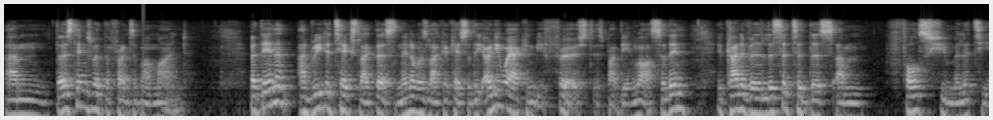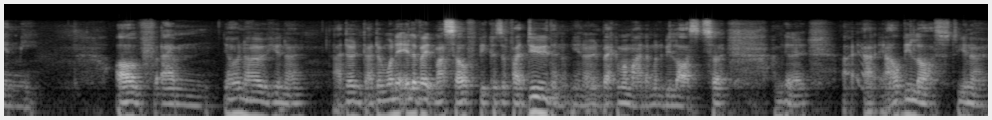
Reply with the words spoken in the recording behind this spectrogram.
Um, those things were at the front of my mind. But then I'd read a text like this, and then it was like, okay, so the only way I can be first is by being last. So then it kind of elicited this um, false humility in me of um, oh no you know I don't I don't want to elevate myself because if I do then you know in back of my mind I'm going to be lost so I'm to I, I, will be lost you know.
